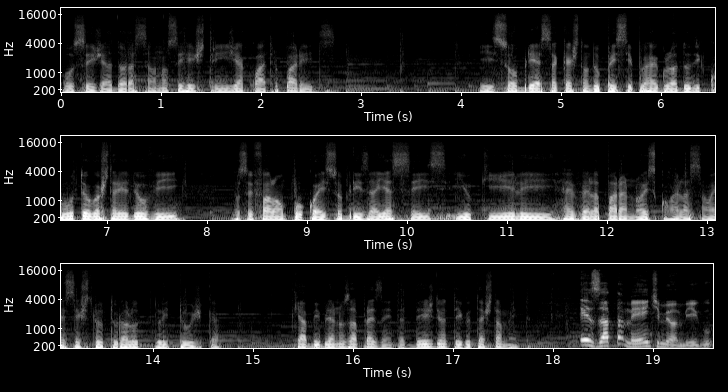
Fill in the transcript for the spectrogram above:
Ou seja, a adoração não se restringe a quatro paredes. E sobre essa questão do princípio regulador de culto, eu gostaria de ouvir você falar um pouco aí sobre Isaías 6 e o que ele revela para nós com relação a essa estrutura litúrgica que a Bíblia nos apresenta desde o Antigo Testamento. Exatamente, meu amigo.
